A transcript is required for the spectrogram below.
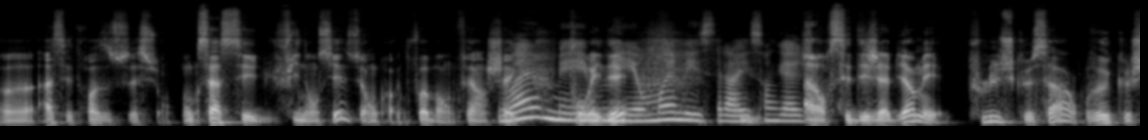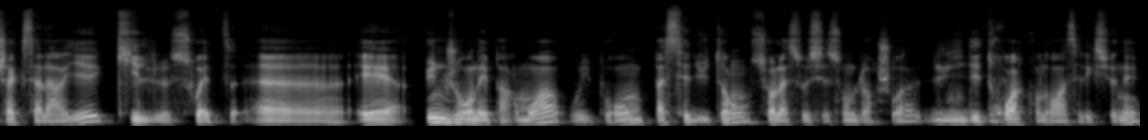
euh, à ces trois associations. Donc ça, c'est du financier. C'est encore une fois, bah, on fait un chèque Ouais, mais, pour aider. mais au moins les salariés s'engagent. Alors c'est déjà bien, mais plus que ça, on veut que chaque salarié, qu'il le souhaite, euh, ait une journée par mois où ils pourront passer du temps sur l'association de leur choix, l'une des trois qu'on aura sélectionnées.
